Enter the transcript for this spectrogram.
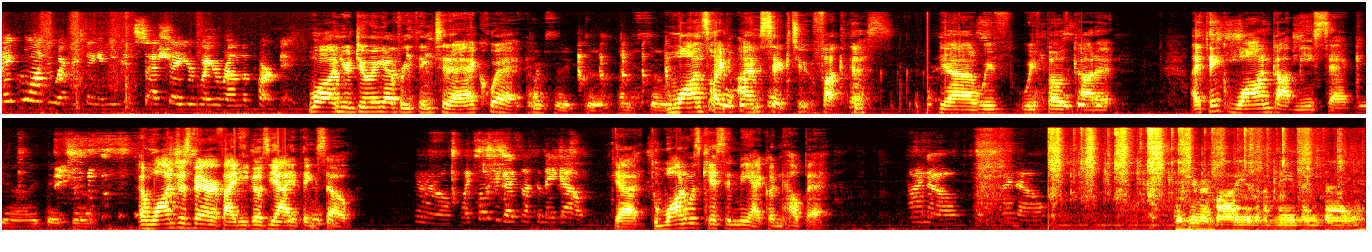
Make Juan do everything, and you can sashay your way around the apartment. Juan, you're doing everything today. I quit. I'm sick too I'm so Juan's like, I'm sick too. Fuck this. Yeah, we've we've both got it. I think Juan got me sick. yeah I think so And Juan just verified. He goes, Yeah, I think so. No, I told you guys not to make out. Yeah. The Juan was kissing me. I couldn't help it. I know. I know. The human body is an amazing thing.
